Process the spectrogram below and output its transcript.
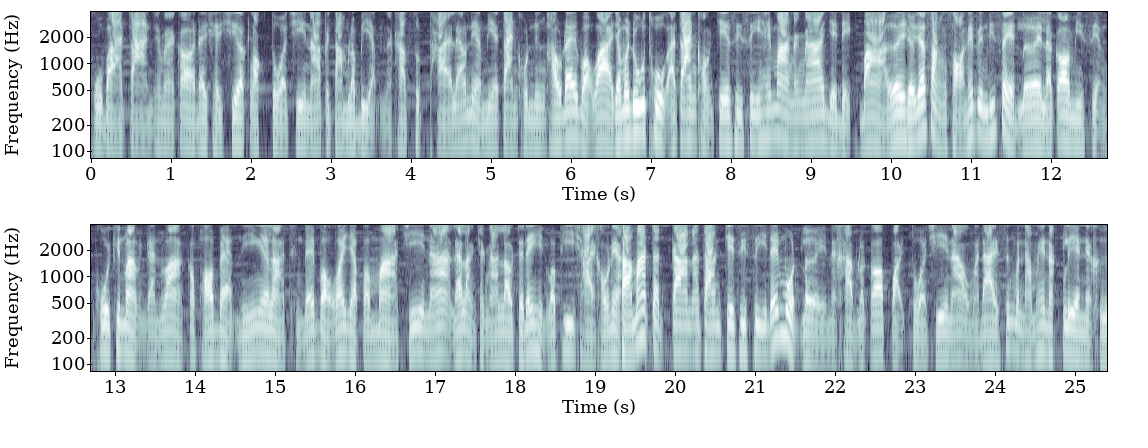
ครูบาอาจารย์ใช่ไหมก็ได้ใช้เชือกล็อกตัวชีนะไปตามระเบียบนะครับสุดท้ายแล้วเนี่ยมีอาจารย์คนหนึงเขาได้บอกว่าอย่ามาดูถูกอาจารย์ของ JCC ให้มากนักนะอย่าเด็กบ้าเอ้ยเดี๋ยวจะสั่งสอนให้เป็นพิเศษเลย แล้วก็มีเสียงพูดขึ้นมาเหมือนกันว่า ก็เพราะแบบนี้ไงล่ะถึงได้บอกว่าอย่าประมาทชี้นะ และหลังจากนั้นเราจะได้เห็นว่าพี่ชายเขาเนี่ยสามารถจัดการอาจารย์ JCC ได้หมดเลยนะครับแล้วก็ปล่อยตัวชี้นะออกมาได้ ซึ่งมันทำให้นักเรียนเนี่ยคือ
